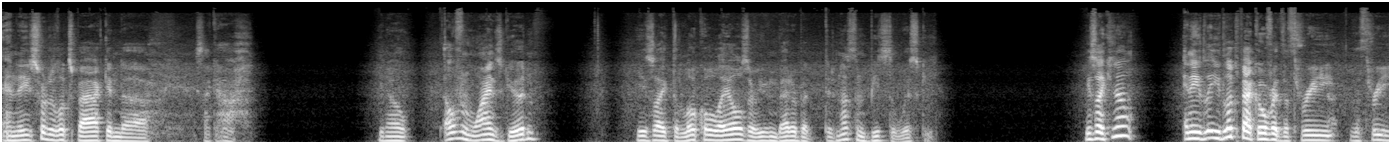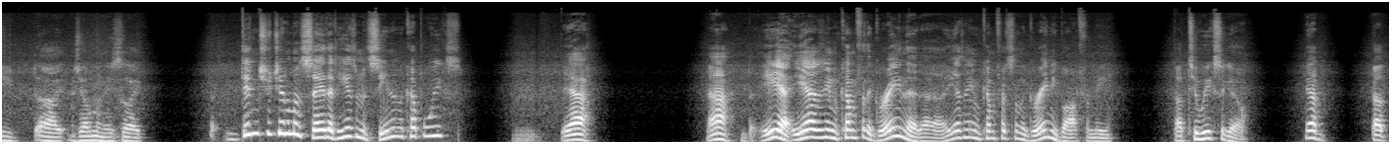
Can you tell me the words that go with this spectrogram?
and he sort of looks back and uh, he's like, ah, you know, Elven wine's good. He's like the local ales are even better, but there's nothing beats the whiskey. He's like, you know, and he he looks back over the three the three uh, gentlemen. He's like, didn't you gentlemen say that he hasn't been seen in a couple weeks? "Mm, Yeah, Ah, he he hasn't even come for the grain that uh he hasn't even come for some of the grain he bought for me about two weeks ago. Yeah, about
